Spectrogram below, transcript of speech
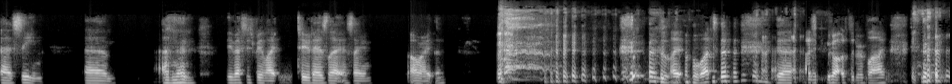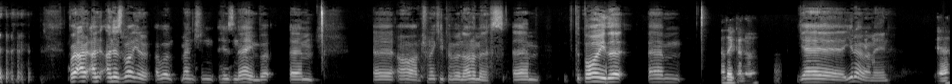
uh, seen, um, and then you messaged me like two days later saying, "All right then." Like, what? yeah, I just forgot to reply. but I, and, and as well, you know, I won't mention his name, but um, uh, oh, I'm trying to keep him anonymous. Um, the boy that, um, I think I know. yeah, you know what I mean. Yeah.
